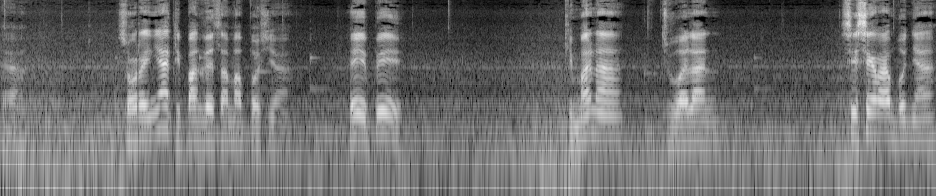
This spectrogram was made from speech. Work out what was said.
ya, sorenya dipanggil sama bosnya. Hei B gimana jualan sisir rambutnya?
